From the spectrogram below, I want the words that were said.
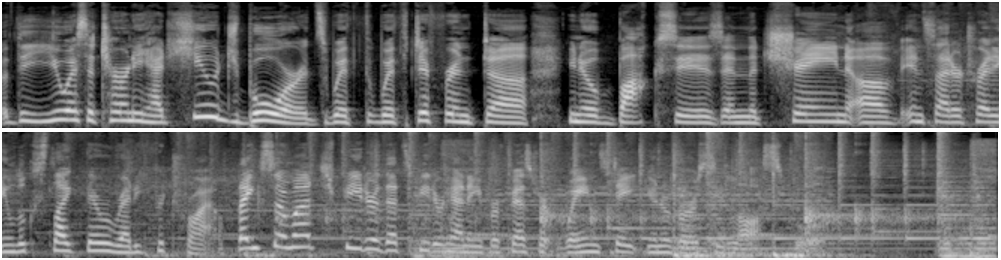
the U.S. attorney had huge boards with with different uh, you know boxes and the chain of insider trading. Looks like they were ready for trial. Thanks so much, Peter. That's Peter Henning, professor at Wayne State University Law School.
